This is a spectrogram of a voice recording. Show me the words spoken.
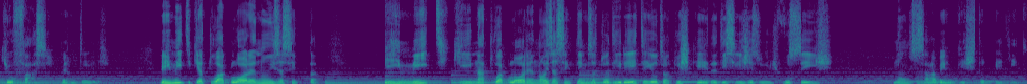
que eu faça? Perguntou ele. Permite que a tua glória nos assenta. Permite que na tua glória nós assentemos à tua direita e outra à tua esquerda, disse-lhe Jesus. Vocês não sabem o que estão pedindo.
